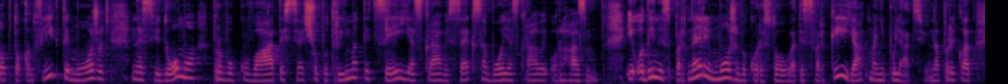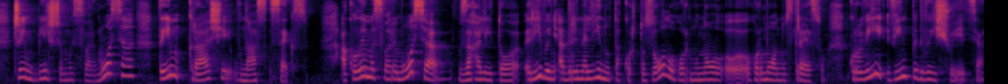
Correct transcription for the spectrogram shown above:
Тобто конфлікти можуть несвідомо провокуватися, щоб отримати цей яскравий секс або яскравий оргазм. І один із партнерів може використовувати сварки як маніпуляцію. Наприклад, чим більше ми сваримося, тим кращий в нас секс. А коли ми сваримося, взагалі-то рівень адреналіну та кортозолу, гормону, гормону стресу, в крові він підвищується.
